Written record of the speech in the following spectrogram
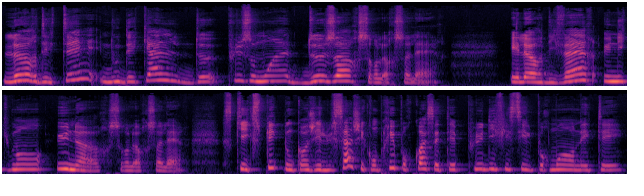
l'heure d'été nous décale de plus ou moins deux heures sur l'heure solaire. Et l'heure d'hiver, uniquement une heure sur l'heure solaire. Ce qui explique, donc quand j'ai lu ça, j'ai compris pourquoi c'était plus difficile pour moi en été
